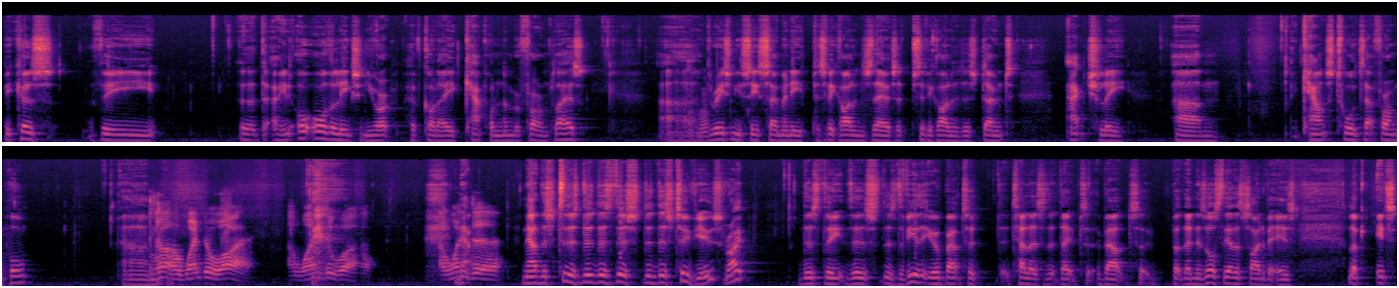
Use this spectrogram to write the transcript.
because the, uh, the I mean, all, all, the leagues in Europe have got a cap on number of foreign players. Uh, mm-hmm. The reason you see so many Pacific Islanders there is that Pacific Islanders don't actually um, count towards that foreign pool. Um, no, I wonder why. I wonder why. I wonder. Now, now there's, there's, there's, there's, there's two views, right? There's the there's there's the view that you're about to tell us that they about, but then there's also the other side of it is, look, it's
